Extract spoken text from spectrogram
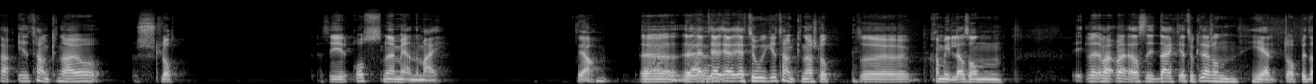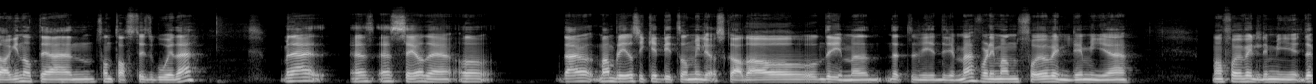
ta, tanken har jo slått Jeg sier oss, men jeg mener meg. ja. Uh, jeg, jeg, jeg, tror ikke tanken har slått uh, Camilla sånn altså, er, Jeg tror ikke det er sånn helt opp i dagen at det er en fantastisk god idé. Men jeg, jeg, ser jo det, og jo, man blir jo sikkert litt sånn miljøskada av å drive med dette vi driver med, fordi man får jo veldig mye man får jo veldig mye det,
